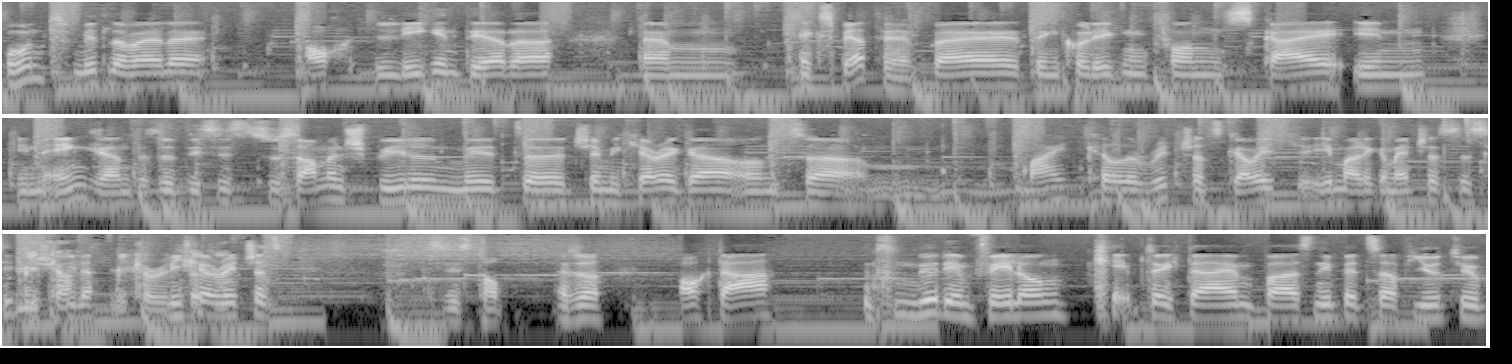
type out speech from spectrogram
Und mittlerweile auch legendärer ähm, Experte bei den Kollegen von Sky in, in England. Also dieses Zusammenspiel mit äh, Jamie Carragher und äh, Michael Richards, glaube ich, ehemaliger Manchester City-Spieler. Mika, Richards, Richards. Das ist top. Also auch da nur die Empfehlung, gebt euch da ein paar Snippets auf YouTube.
